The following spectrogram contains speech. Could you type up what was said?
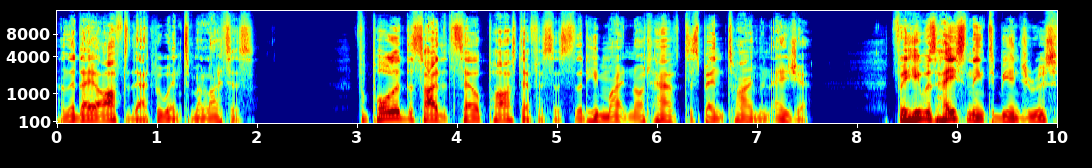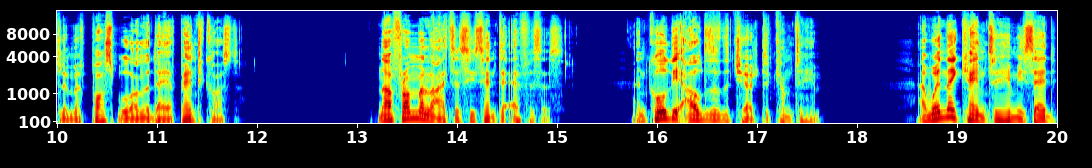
and the day after that we went to Miletus. For Paul had decided to sail past Ephesus that he might not have to spend time in Asia, for he was hastening to be in Jerusalem if possible on the day of Pentecost. Now from Miletus he sent to Ephesus, and called the elders of the church to come to him. And when they came to him, he said,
